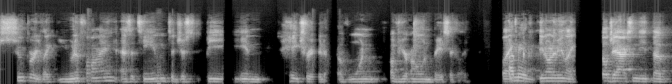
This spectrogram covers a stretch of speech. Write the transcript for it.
super like unifying as a team to just be in hatred of one of your own, basically. Like, I mean, you know what I mean? Like Phil Jackson, the, the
